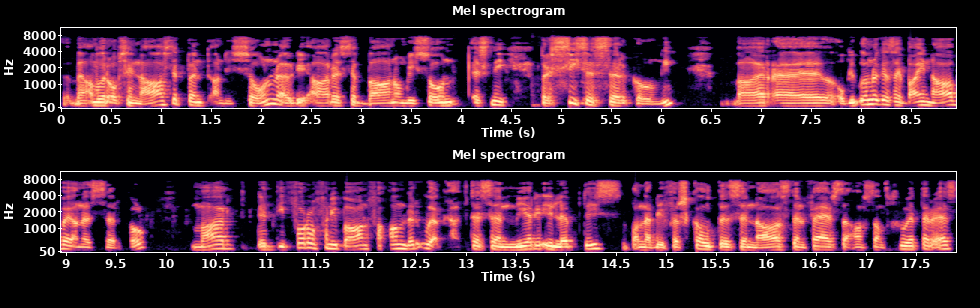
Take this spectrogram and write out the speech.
by ander op sy naaste punt aan die son nou die aarde se baan om die son is nie presies 'n sirkel nie maar uh op die oomblik is hy baie naby aan 'n sirkel maar dit die vorm van die baan verander ook tussen meer ellipties wanneer die verskil tussen naaste en verste afstand groter is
